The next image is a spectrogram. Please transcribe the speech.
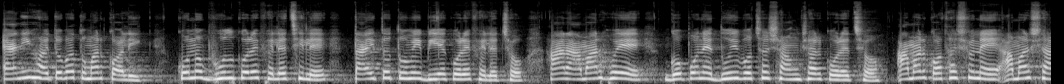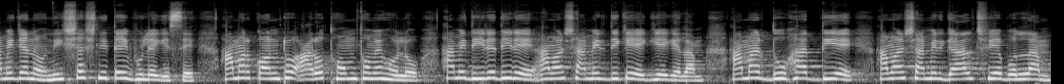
অ্যানি হয়তোবা তোমার কলিগ। কোনো ভুল করে ফেলেছিলে, তাই তো তুমি বিয়ে করে ফেলেছ। আর আমার হয়ে গোপনে দুই বছর সংসার করেছ। আমার কথা শুনে আমার স্বামী যেন নিঃশ্বাস নিতেই ভুলে গেছে। আমার কণ্ঠ আরও থমথমে হলো। আমি ধীরে ধীরে আমার স্বামীর দিকে এগিয়ে গেলাম। আমার দু হাত দিয়ে আমার স্বামীর গাল ছুঁয়ে বললাম,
